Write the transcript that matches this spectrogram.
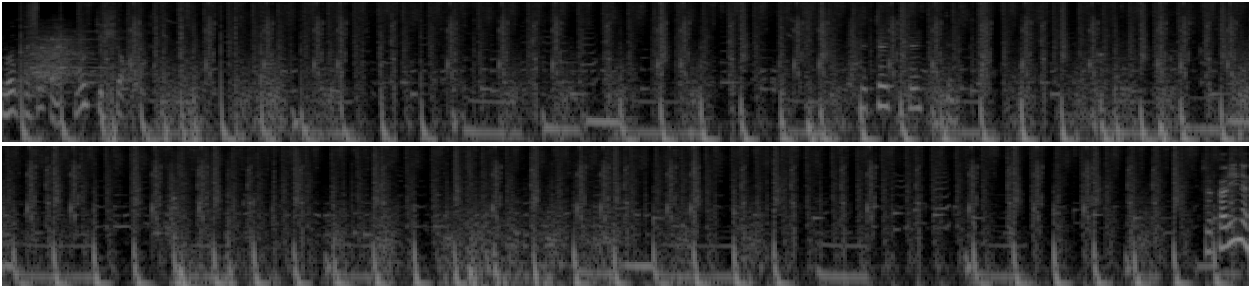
Boh, faccio qua, multi shot. Sono carine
